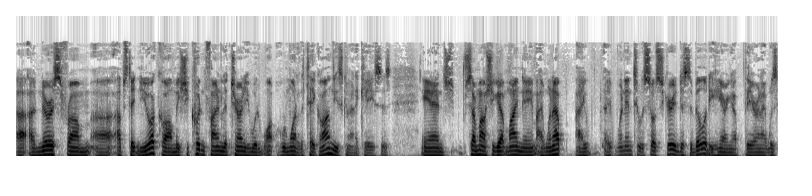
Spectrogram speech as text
uh, a nurse from uh, upstate New York called me. She couldn't find an attorney who would who wanted to take on these kind of cases, and she, somehow she got my name. I went up. I, I, went into a Social Security disability hearing up there, and I was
